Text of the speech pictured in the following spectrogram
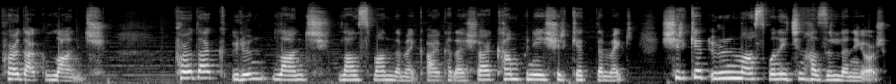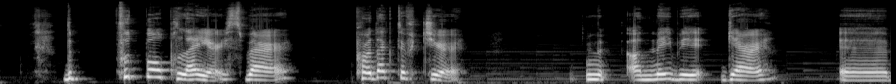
product launch. Product ürün launch lansman demek arkadaşlar. Company şirket demek. Şirket ürün lansmanı için hazırlanıyor. The football players were productive gear. Maybe gear. Ee,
